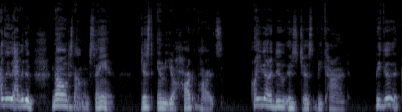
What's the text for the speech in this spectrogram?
how do you have to do? No, that's not what I'm saying. Just in your heart of hearts, all you gotta do is just be kind, be good,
